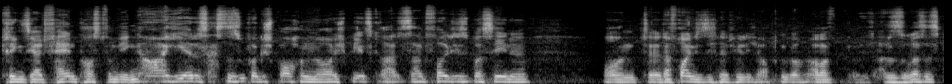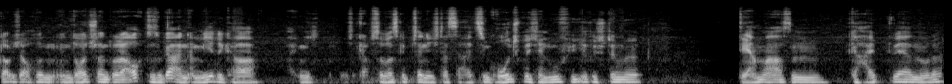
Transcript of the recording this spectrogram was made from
kriegen sie halt Fanpost von wegen, oh hier, das hast du super gesprochen, oh, ich spiel's gerade, das ist halt voll die super Szene. Und äh, da freuen die sich natürlich auch drüber. Aber also sowas ist, glaube ich, auch in, in Deutschland oder auch sogar in Amerika eigentlich, ich glaube, sowas gibt's ja nicht, dass da halt Synchronsprecher nur für ihre Stimme dermaßen gehypt werden, oder?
